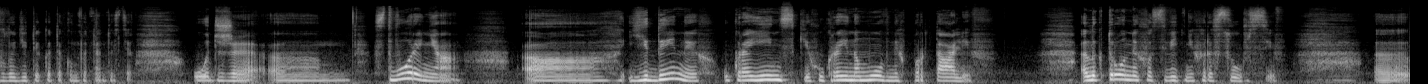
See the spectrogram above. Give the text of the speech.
володіти ІКТ-компетентністю. Отже, е, створення єдиних українських, україномовних порталів, електронних освітніх ресурсів. Е,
